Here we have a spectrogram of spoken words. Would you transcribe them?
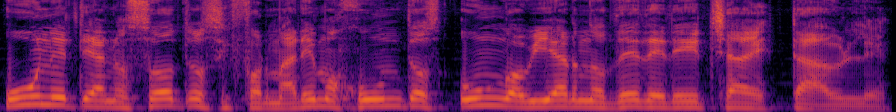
únete a nosotros y formaremos juntos un gobierno de derecha estable.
